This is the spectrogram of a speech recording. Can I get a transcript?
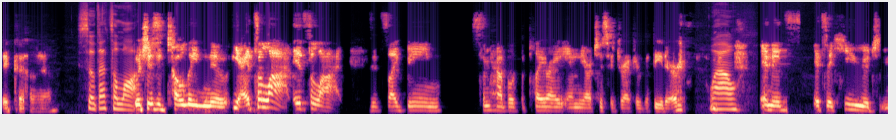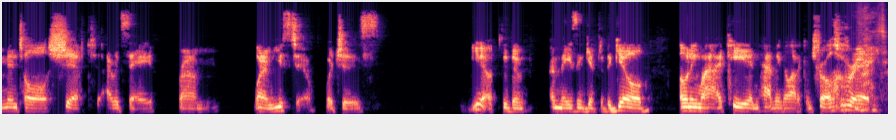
big kahuna. So that's a lot. Which is a totally new. Yeah, it's a lot. It's a lot. It's like being somehow both the playwright and the artistic director of the theater. Wow. and it's it's a huge mental shift, I would say, from what I'm used to, which is, you know, through the amazing gift of the guild, owning my IP and having a lot of control over it, right.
